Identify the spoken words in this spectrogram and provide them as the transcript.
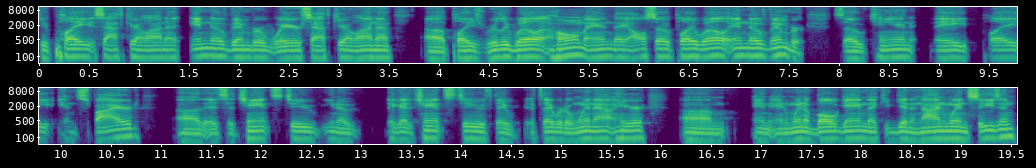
to play South Carolina in November, where South Carolina uh, plays really well at home and they also play well in November. So, can they play inspired? Uh, it's a chance to, you know, they got a chance to if they if they were to win out here um, and and win a bowl game, they could get a nine win season.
